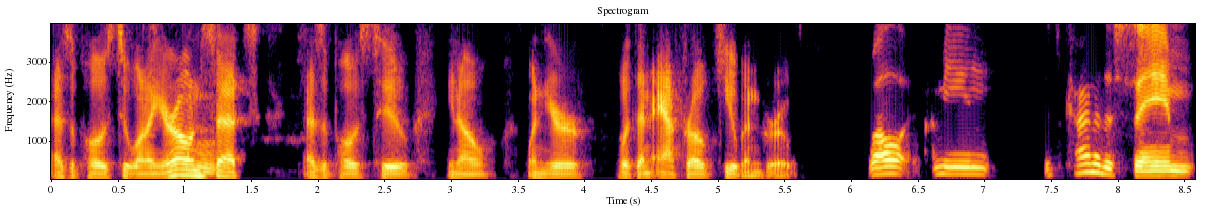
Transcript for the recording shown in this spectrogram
as opposed to one of your own mm-hmm. sets, as opposed to, you know, when you're with an Afro Cuban group? Well, I mean, it's kind of the same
